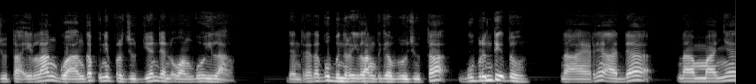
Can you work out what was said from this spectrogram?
juta hilang gue anggap ini perjudian dan uang gue hilang. Dan ternyata gue bener hilang 30 juta, gue berhenti tuh. Nah akhirnya ada namanya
